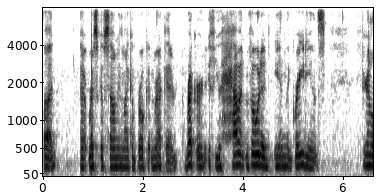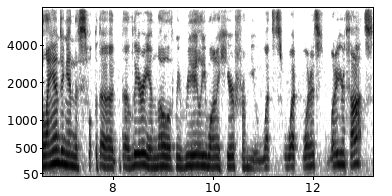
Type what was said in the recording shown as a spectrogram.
But at risk of sounding like a broken record, record if you haven't voted in the gradients, if you're landing in the the the Leary and Loath, we really want to hear from you. What's what what is what are your thoughts?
